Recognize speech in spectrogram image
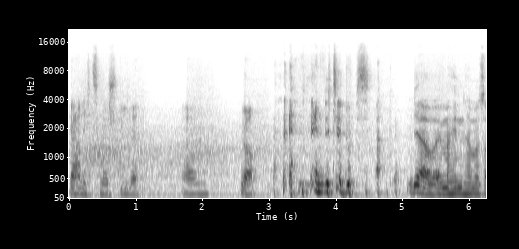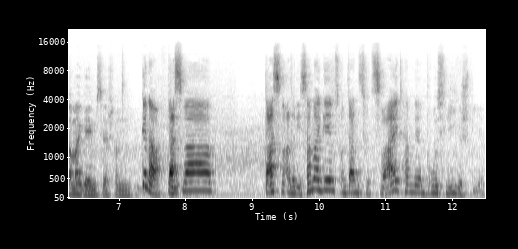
gar nichts mehr spiele. Ähm, ja, endet der Durchsage. Ja, aber immerhin haben wir Summer Games ja schon. Genau, das war das war also die Summer Games und dann zu zweit haben wir Bruce Lee gespielt.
